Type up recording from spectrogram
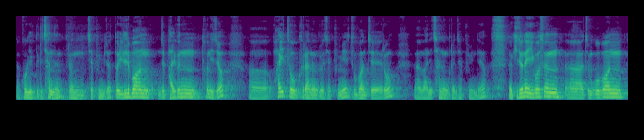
어, 고객들이 찾는 그런 제품이죠. 또 1번 이제 밝은 톤이죠. 어, 화이트 오크라는 그런 제품이 두 번째로 어, 많이 찾는 그런 제품인데요. 어, 기존에 이곳은 어, 지금 5번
